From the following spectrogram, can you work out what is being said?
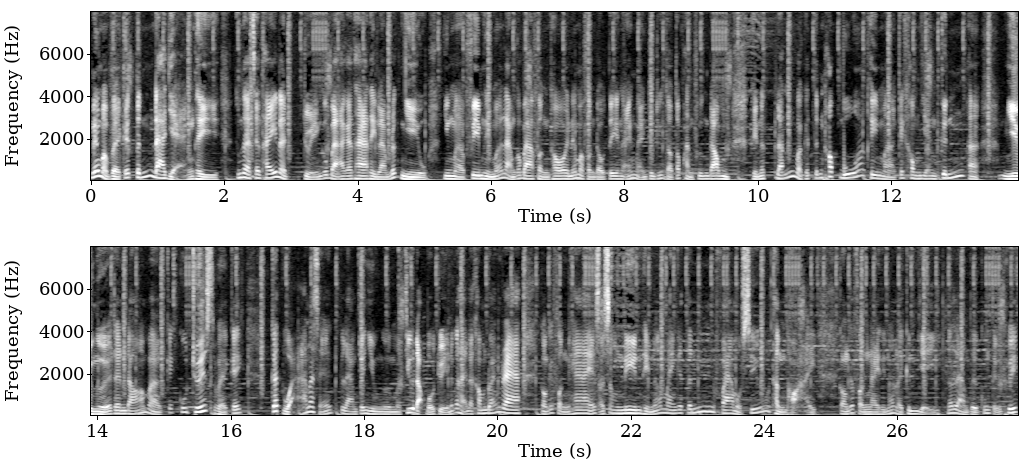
nếu mà về cái tính đa dạng thì chúng ta sẽ thấy là chuyện của bà Agatha thì làm rất nhiều, nhưng mà phim thì mới làm có 3 phần thôi. Nếu mà phần đầu tiên là án mạng trên chuyến tàu tốc hành phương đông thì nó đánh vào cái tính hóc búa khi mà cái không gian kính và nhiều người ở trên đó và cái cú twist về cái kết quả nó sẽ làm cho nhiều người mà chưa đọc bộ truyện nó có thể là không đoán ra. Còn cái phần 2 ở sông Nin thì nó mang cái tính pha một xíu thần thoại. Còn cái phần này thì nó lại kinh dị, nó làm từ cuốn tiểu thuyết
